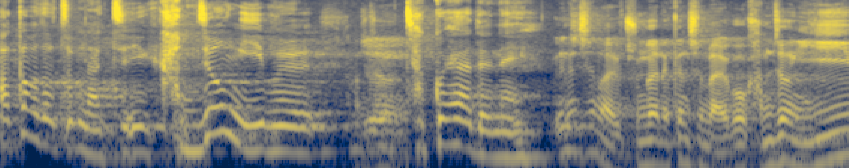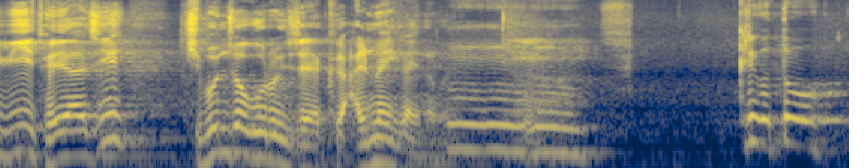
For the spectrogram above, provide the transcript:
아까보다 좀 낫지. 이 감정이입을 감정. 자꾸 해야 되네. 끊지 말고 중간에 끊지 말고 감정이입이 돼야지 기본적으로 이제 그 알맹이가 있는 거예요. 그리고 또.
